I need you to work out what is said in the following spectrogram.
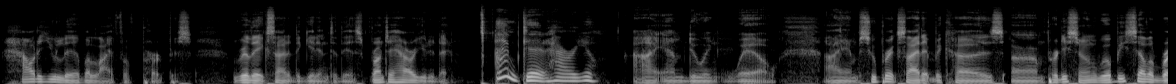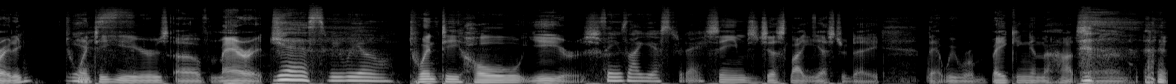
How do you live a life of purpose? Really excited to get into this. Bronte, how are you today? I'm good. How are you? I am doing well. I am super excited because um, pretty soon we'll be celebrating 20 Yes. years of marriage. Yes, we will. 20 whole years. Seems like yesterday. Seems just like yesterday that we were baking in the hot sun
